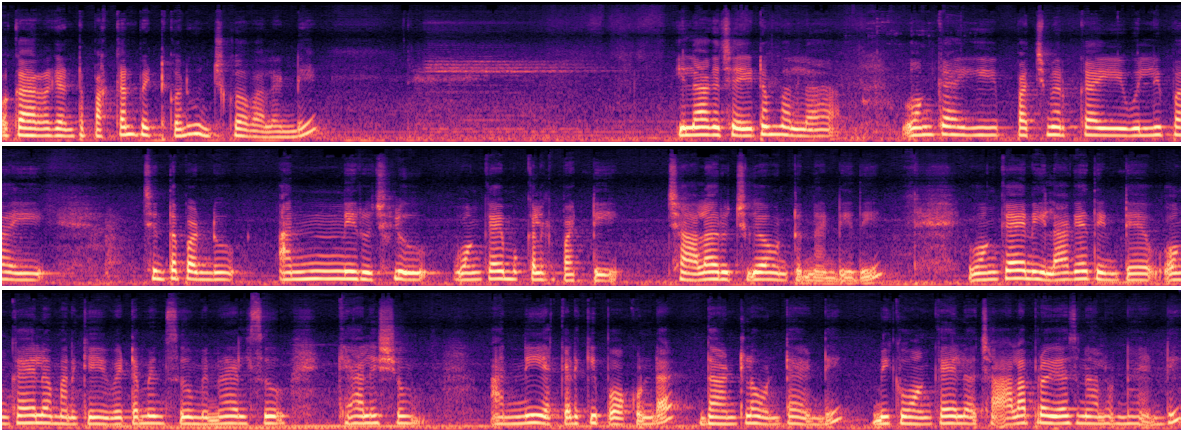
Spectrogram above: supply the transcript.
ఒక అరగంట పక్కన పెట్టుకొని ఉంచుకోవాలండి. ఇలాగ చేయటం వల్ల వంకాయ పచ్చిమిరపకాయ ఉల్లిపాయ చింతపండు అన్ని రుచులు వంకాయ ముక్కలకి పట్టి చాలా రుచిగా ఉంటుందండి ఇది. వంకాయని ఇలాగే తింటే వంకాయలో మనకి విటమిన్స్ మినరల్స్ కాల్షియం అన్నీ ఎక్కడికి పోకుండా దాంట్లో ఉంటాయండి. మీకు వంకాయలో చాలా ప్రయోజనాలు ఉన్నాయండి.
